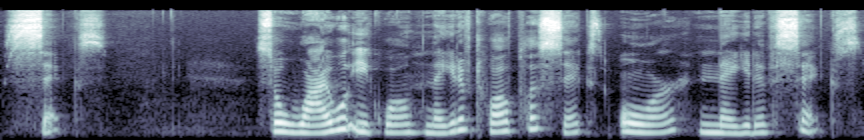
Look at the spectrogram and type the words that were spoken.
6. So y will equal negative 12 plus 6, or negative 6.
